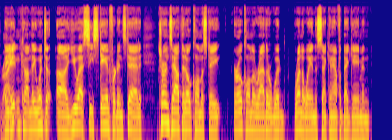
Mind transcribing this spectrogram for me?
Right. They didn't come. They went to uh, USC Stanford instead. Turns out that Oklahoma State or Oklahoma rather would run away in the second half of that game and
